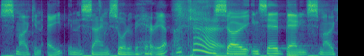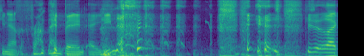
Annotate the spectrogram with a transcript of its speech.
smoke and eat in the same sort of area? Okay. So instead of banning smoking out the front, they banned eating. Because like,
